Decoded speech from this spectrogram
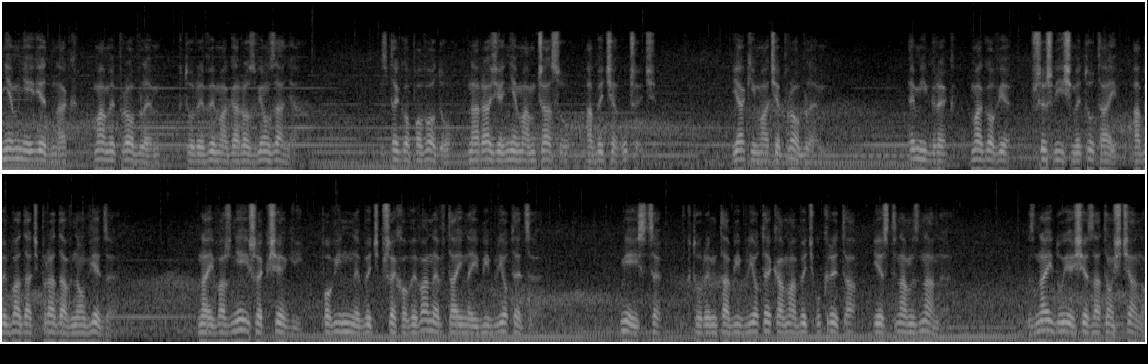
Niemniej jednak, mamy problem, który wymaga rozwiązania. Z tego powodu, na razie nie mam czasu, aby cię uczyć. Jaki macie problem? MY, magowie, przyszliśmy tutaj, aby badać pradawną wiedzę. Najważniejsze księgi powinny być przechowywane w tajnej bibliotece. Miejsce, w którym ta biblioteka ma być ukryta, jest nam znane. Znajduje się za tą ścianą.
